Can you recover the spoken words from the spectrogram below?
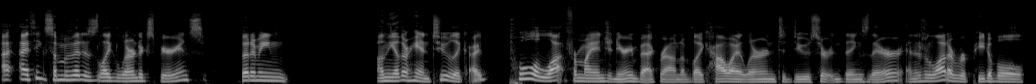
I, I think some of it is like learned experience, but I mean, on the other hand, too, like I pull a lot from my engineering background of like how I learned to do certain things there, and there's a lot of repeatable.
